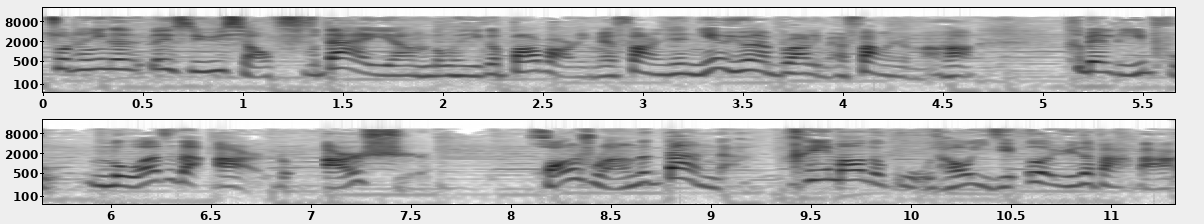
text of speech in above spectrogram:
做成一个类似于小福袋一样的东西，一个包包里面放一些，你也永远不知道里面放什么哈。特别离谱，骡子的耳朵、耳屎，黄鼠狼的蛋蛋，黑猫的骨头，以及鳄鱼的粑粑。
